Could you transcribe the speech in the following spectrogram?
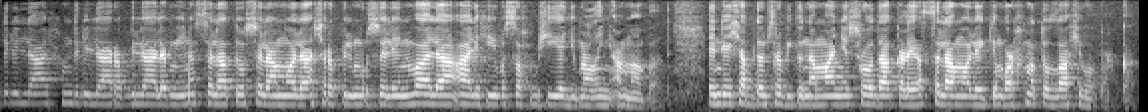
അൽഹംദുലില്ലാ അൽഹംദുലില്ലാ റബ്ബിൽ ആലമീൻ അസ്സലാത്തു വസ്സലാമു അലാ അഷ്റഫിൽ മുർസലീൻ വഅല ആലിഹി വസഹ്ബിഹി അജ്മഈൻ അമ്മാ ബാദ് എൻ്റെ ശബ്ദം ശ്രവിക്കുന്ന മാന്യ ശ്രോതാക്കളെ അസ്സലാമു അലൈക്കും വറഹ്മത്തുള്ളാഹി വബർക്കാത്തു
